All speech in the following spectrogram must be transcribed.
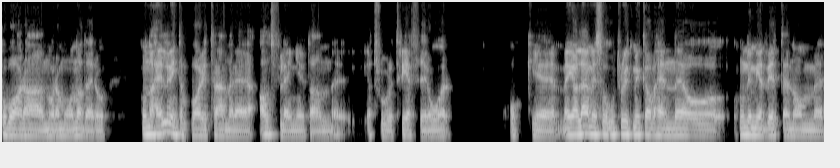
på bara några månader. Och hon har heller inte varit tränare allt för länge utan eh, jag tror tre, fyra år. Och, eh, men jag lär mig så otroligt mycket av henne och hon är medveten om eh,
